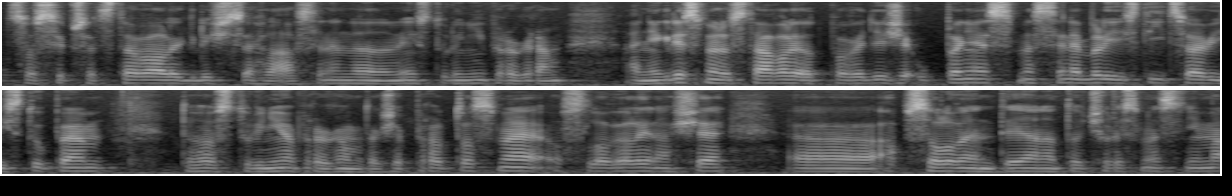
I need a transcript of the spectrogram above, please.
co si představovali, když se hlásili na daný studijní program. A někdy jsme dostávali odpovědi, že úplně jsme si nebyli jistí, co je výstupem toho studijního programu. Takže proto jsme oslovili naše uh, absolventy a natočili jsme s nimi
